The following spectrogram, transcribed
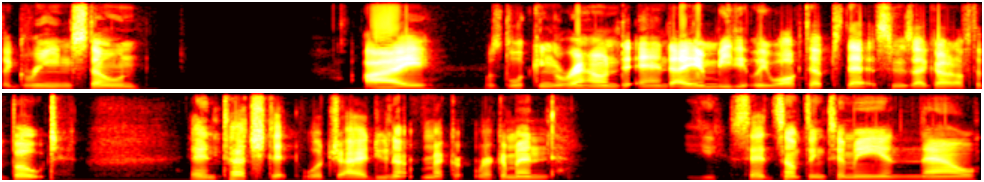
the green stone. I was looking around and I immediately walked up to that as soon as I got off the boat and touched it, which I do not rec recommend. He said something to me and now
